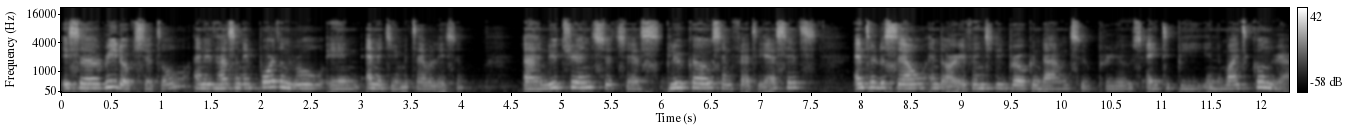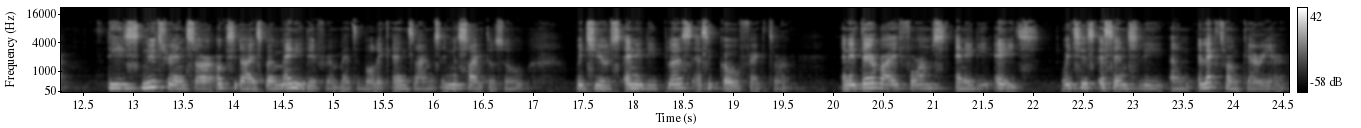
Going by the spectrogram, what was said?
is a redox shuttle and it has an important role in energy metabolism. Uh, nutrients such as glucose and fatty acids enter the cell and are eventually broken down to produce ATP in the mitochondria. These nutrients are oxidized by many different metabolic enzymes in the cytosol, which use NAD plus as a cofactor, and it thereby forms NADH, which is essentially an electron carrier.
